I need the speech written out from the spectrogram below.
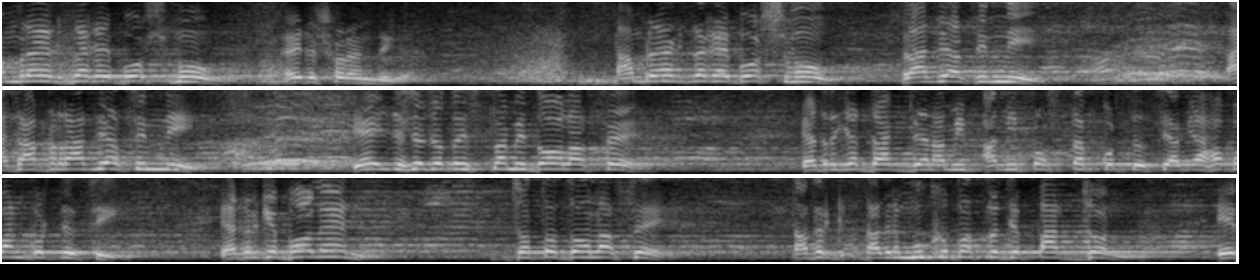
আমরা এক জায়গায় বসমু এটা সরেন দিকে। আমরা এক জায়গায় বসমু রাজি আসেননি আচ্ছা আপনার রাজি আসেননি এই দেশে যত ইসলামী দল আছে, এদেরকে ডাক দেন, আমি আমি প্রস্তাব করতেছি, আমি আহ্বান করতেছি। এদেরকে বলেন, যত দল আছে, তাদের তাদের মুখপাত্র যে পাঁচজন, এই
